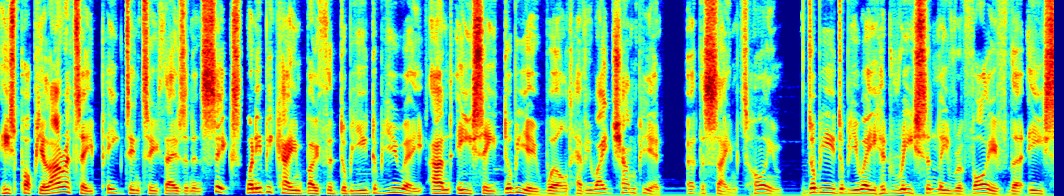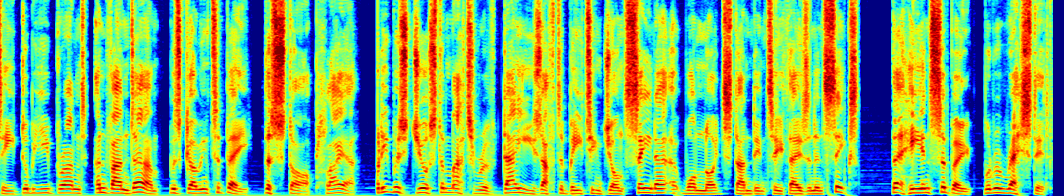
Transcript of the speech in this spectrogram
His popularity peaked in 2006 when he became both the WWE and ECW World Heavyweight Champion at the same time. WWE had recently revived the ECW brand, and Van Dam was going to be the star player. But it was just a matter of days after beating John Cena at One Night Stand in 2006 that he and Sabu were arrested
